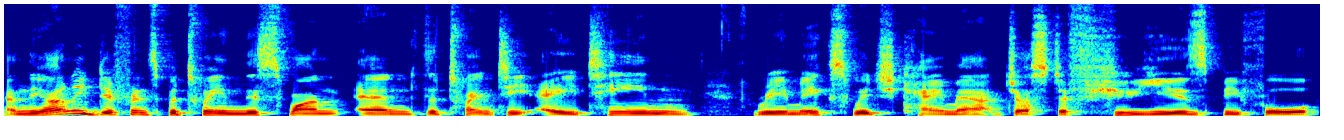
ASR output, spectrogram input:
And the only difference between this one and the 2018 remix, which came out just a few years before,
